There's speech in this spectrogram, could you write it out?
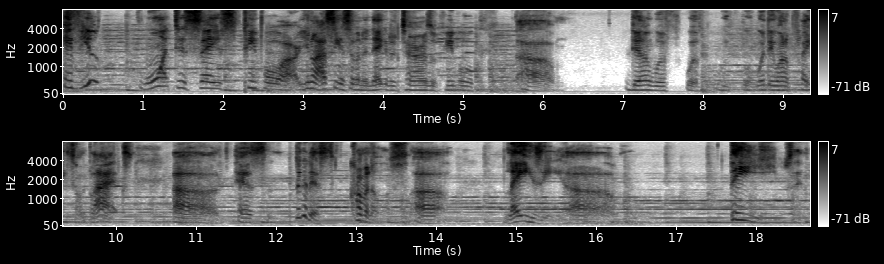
If you want to say people are, you know, I've seen some of the negative terms of people um, dealing with, with, with, what they want to place on blacks uh, as, look at this, criminals, uh, lazy, uh, thieves, and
